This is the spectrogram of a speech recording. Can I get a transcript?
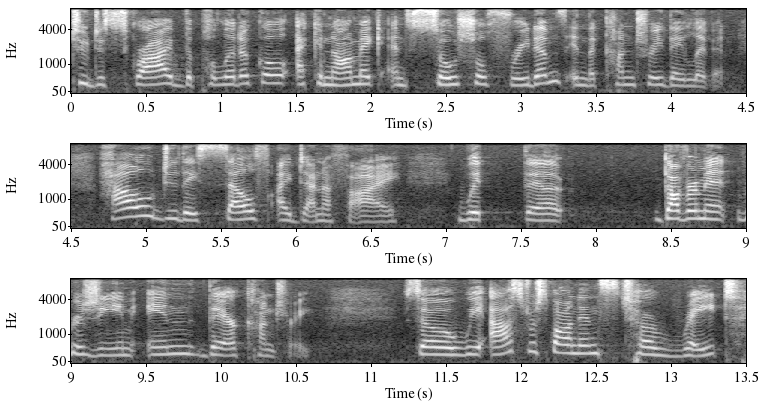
to describe the political, economic, and social freedoms in the country they live in. How do they self-identify with the government regime in their country. So we asked respondents to rate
